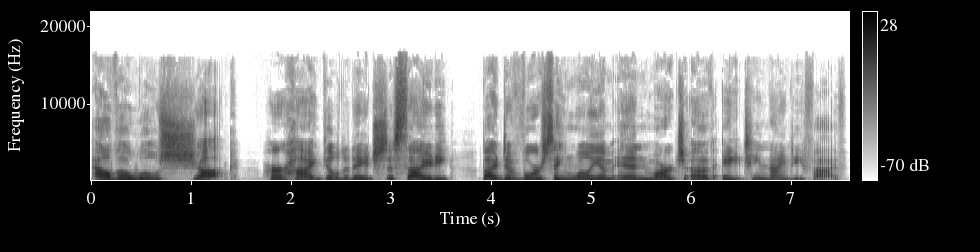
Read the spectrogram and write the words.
Alva will shock her high Gilded Age society by divorcing William in March of 1895.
